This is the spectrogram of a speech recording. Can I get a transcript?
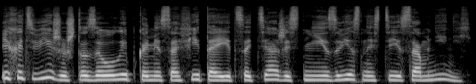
И хоть вижу, что за улыбками Софи таится тяжесть неизвестности и сомнений,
